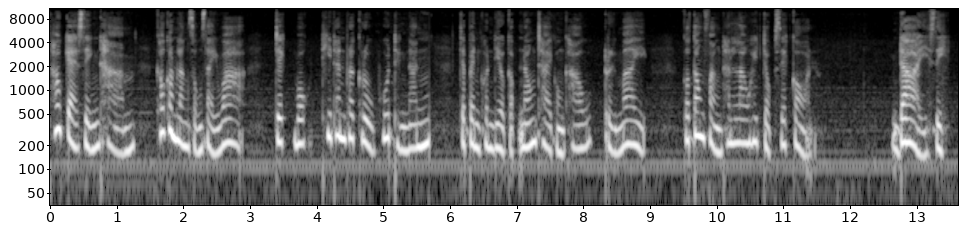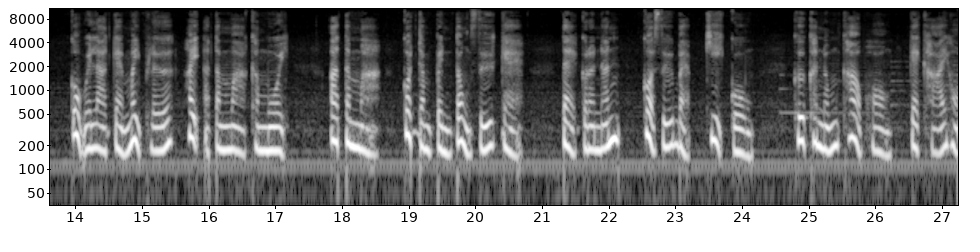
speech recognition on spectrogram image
เท่าแก่สิงถามเขากำลังสงสัยว่า เจ็กบกที่ท่านพระครูพูดถึงนั้น จะเป็นคนเดียวกับน้องชายของเขาหรือไม่ ก็ต้องฟังท่านเล่าให้จบเสียก่อน ได้สิ ก็เวลาแกไม่เผลอให้อาตมาขโมย อาตมา ก็จำเป็นต้องซื้อแกแต่กระนั้นก็ซื้อแบบขี้โกง คือขนมข้าวพองแกขายห่อ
